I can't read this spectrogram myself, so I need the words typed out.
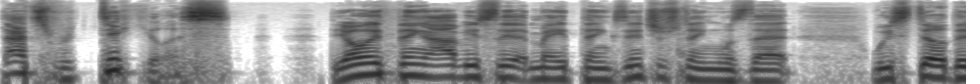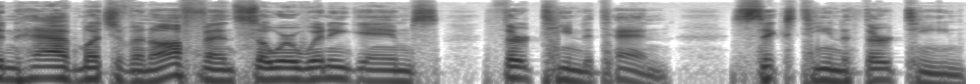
That's ridiculous. The only thing, obviously, that made things interesting was that we still didn't have much of an offense, so we're winning games 13 to 10, 16 to 13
